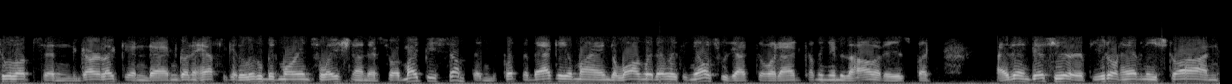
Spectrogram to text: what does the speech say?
tulips and garlic, and I'm going to have to get a little bit more insulation on there. So it might be something to put in the back of your mind, along with everything else we got going on coming into the holidays. But I think this year, if you don't have any straw on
